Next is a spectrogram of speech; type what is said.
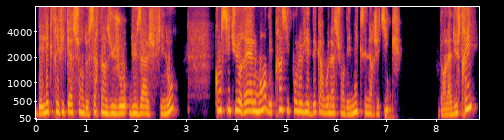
d'électrification de certains usages finaux constituent réellement des principaux leviers de décarbonation des mix énergétiques dans l'industrie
